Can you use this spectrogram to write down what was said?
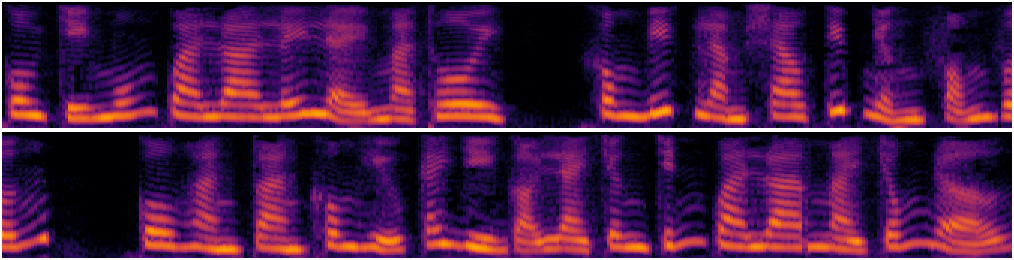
cô chỉ muốn qua loa lấy lệ mà thôi, không biết làm sao tiếp nhận phỏng vấn, cô hoàn toàn không hiểu cái gì gọi là chân chính qua loa mà chống đỡ,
